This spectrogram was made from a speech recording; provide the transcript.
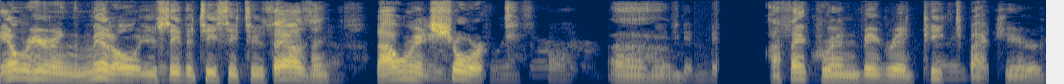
over here in the middle, you see the TC2000. Yeah. I went short, that spot. So it uh, keeps getting big. I think, when Big Red peaked back here.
